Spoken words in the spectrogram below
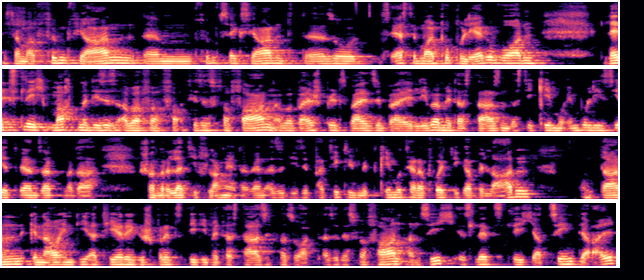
ich sage mal, 5 Jahren, ähm, 5, 6 Jahren, äh, so das erste Mal populär geworden. Letztlich macht man dieses aber dieses Verfahren aber beispielsweise bei Lebermetastasen, dass die chemoembolisiert werden, sagt man da schon relativ lange. Da werden also diese Partikel mit Chemotherapeutika beladen und dann genau in die Arterie gespritzt, die die Metastase versorgt. Also das Verfahren an sich ist letztlich Jahrzehnte alt.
